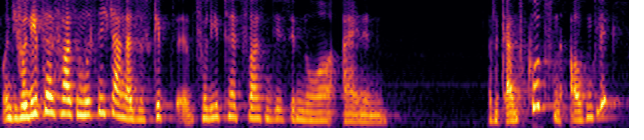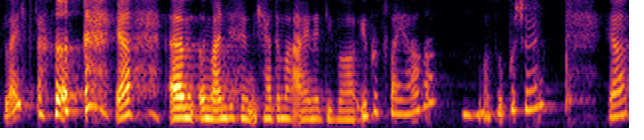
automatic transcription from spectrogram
Und die Verliebtheitsphase muss nicht lang. Also es gibt äh, Verliebtheitsphasen, die sind nur einen also ganz kurz, einen Augenblick vielleicht. ja, ähm, und manche sind, ich hatte mal eine, die war über zwei Jahre, mhm. war super schön. Ja,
